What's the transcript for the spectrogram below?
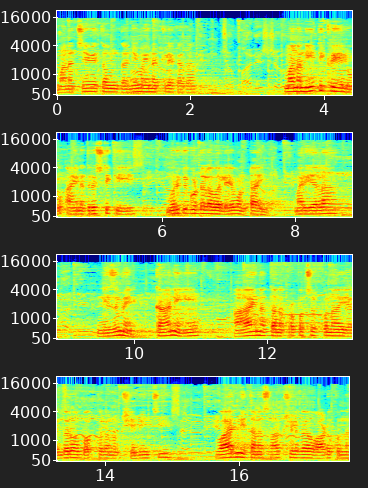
మన జీవితం ధన్యమైనట్లే కదా. మన నీతి క్రియలు ఆయన దృష్టికి మురికి గుడ్డల వలె ఉంటాయి. మరి ఎలా? నిజమే. కానీ ఆయన తన కృప చొప్పున ఎందరో భక్తులను క్షమించి వారిని తన సాక్షులుగా వాడుకున్న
